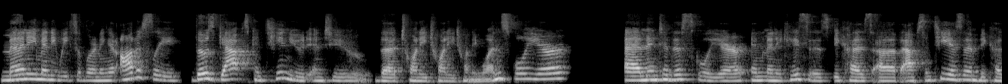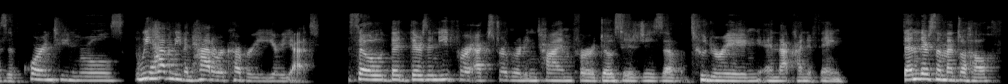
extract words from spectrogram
many many weeks of learning. And honestly those gaps continued into the 2020-21 school year and into this school year in many cases because of absenteeism because of quarantine rules. We haven't even had a recovery year yet. So that there's a need for extra learning time for dosages of tutoring and that kind of thing. Then there's a mental health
